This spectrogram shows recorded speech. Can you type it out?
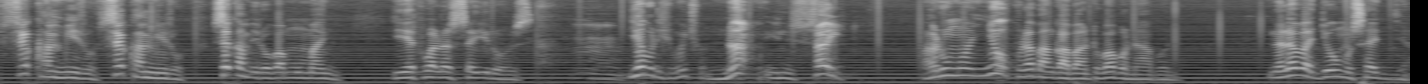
Sekamiro sekamiro sekamiro bamumanyi yetwala silos. Mm. ye buli kimu kyonna inside. Alumwa nnyo okulaba nga abantu babonaabona nalaba jjo omusajja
